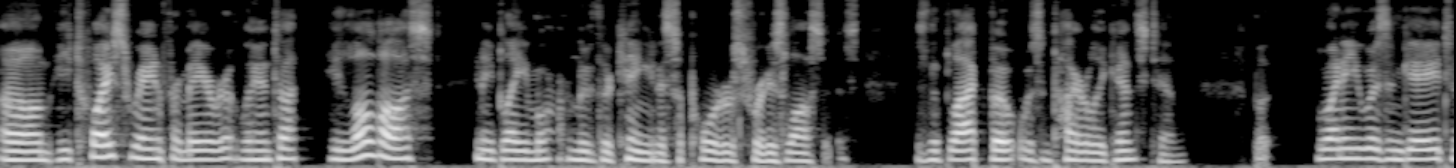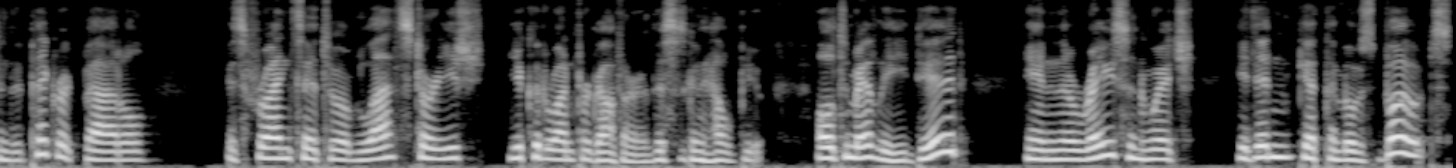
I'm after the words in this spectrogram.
Um, he twice ran for mayor of Atlanta. He lost, and he blamed Martin Luther King and his supporters for his losses, because the black vote was entirely against him. But when he was engaged in the Pickrick battle, his friend said to him, Lester, you, sh- you could run for governor. This is going to help you. Ultimately, he did. In the race in which he didn't get the most votes,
